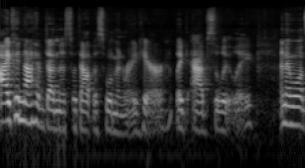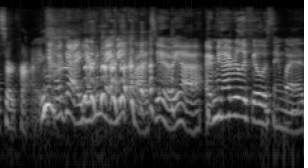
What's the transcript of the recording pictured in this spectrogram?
I could not have done this without this woman right here. Like absolutely and I won't start crying. okay, you're gonna make me cry too. Yeah, I mean, I really feel the same way.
